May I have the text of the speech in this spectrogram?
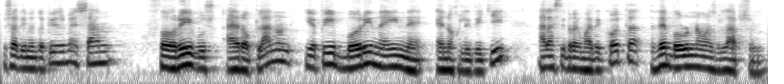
τους αντιμετωπίζουμε σαν θορύβους αεροπλάνων οι οποίοι μπορεί να είναι ενοχλητικοί αλλά στην πραγματικότητα δεν μπορούν να μας βλάψουν.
